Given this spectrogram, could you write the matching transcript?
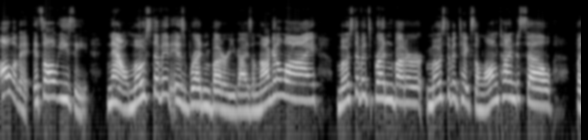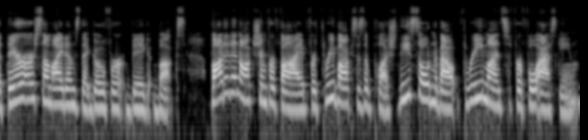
all of it. It's all easy. Now, most of it is bread and butter, you guys. I'm not going to lie. Most of it's bread and butter. Most of it takes a long time to sell, but there are some items that go for big bucks. Bought it an auction for five for three boxes of plush. These sold in about three months for full asking.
